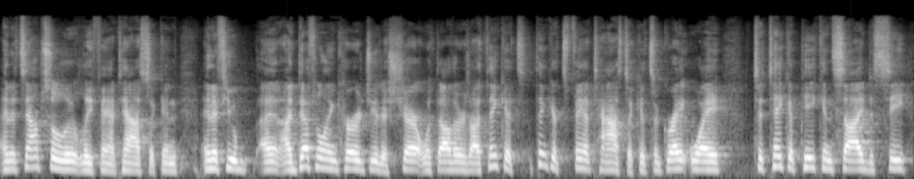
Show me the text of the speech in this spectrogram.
and it's absolutely fantastic. And, and if you, and I definitely encourage you to share it with others. I think it's, I think it's fantastic. It's a great way to take a peek inside to see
